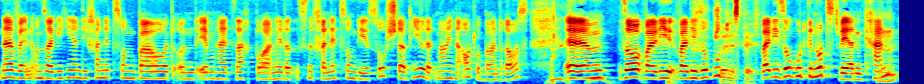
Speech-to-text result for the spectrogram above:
ne, wenn unser Gehirn die Vernetzung baut und eben halt sagt, boah, nee, das ist eine Vernetzung, die ist so stabil, das mache ich eine Autobahn draus. ähm, so, weil die, weil die so gut, weil die so gut genutzt werden kann, mhm.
